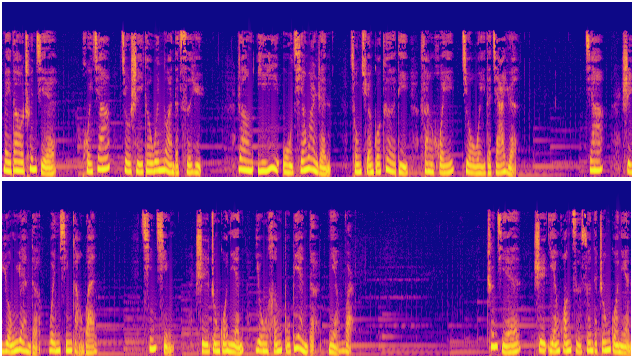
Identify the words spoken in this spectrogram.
每到春节，回家就是一个温暖的词语，让一亿五千万人从全国各地返回久违的家园。家是永远的温馨港湾，亲情是中国年永恒不变的年味儿。春节。是炎黄子孙的中国年，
